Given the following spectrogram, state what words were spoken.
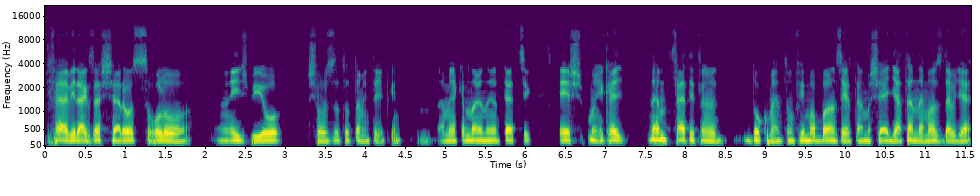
felvirágzásáról szóló HBO sorozatot, amit egyébként ami nekem nagyon-nagyon tetszik, és mondjuk egy nem feltétlenül dokumentumfilm abban az értelmes, hogy egyáltalán nem az, de ugye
